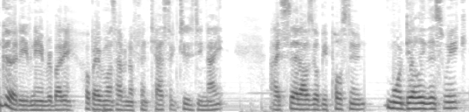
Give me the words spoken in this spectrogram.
Good evening, everybody. Hope everyone's having a fantastic Tuesday night. I said I was going to be posting more daily this week,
